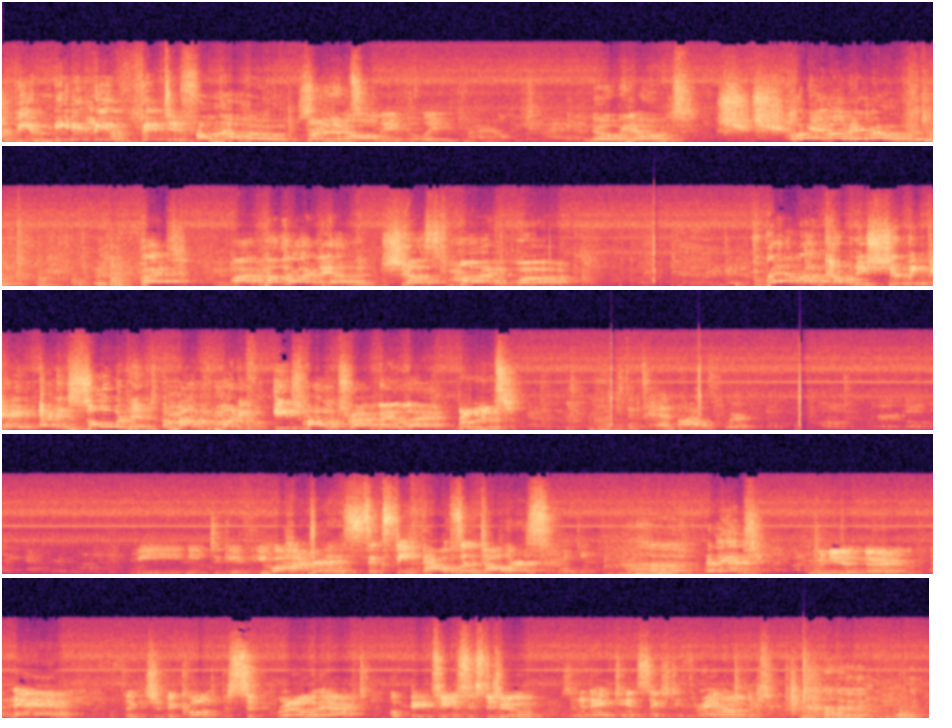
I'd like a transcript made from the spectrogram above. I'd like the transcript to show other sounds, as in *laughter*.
should be immediately evicted from their homes. Brilliant. We all need to leave now. No, we don't. Shh. Okay, move here, move. But I have another idea that just might work. The railroad company should be paid an exorbitant amount of money for each mile of track they lay. Brilliant. Just like 10 miles worth. Need to give you $160,000? Thank you. *laughs* Brilliant! We need a name. A name. I think it should be called the Pacific Railway Act of 1862. Isn't it 1863? Irrelevant. *laughs*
